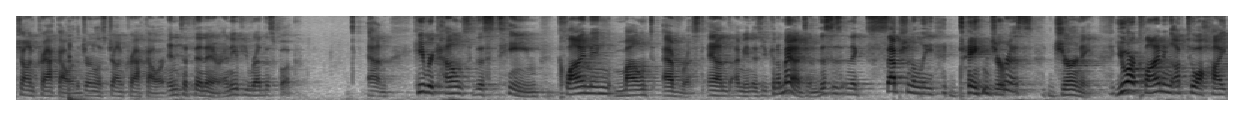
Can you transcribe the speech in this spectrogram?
Jon Krakauer, the journalist Jon Krakauer, Into Thin Air. Any of you read this book? And he recounts this team climbing Mount Everest. And I mean, as you can imagine, this is an exceptionally dangerous journey. You are climbing up to a height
